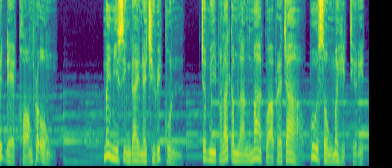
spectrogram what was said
ฤทธิเดชของพระองค์ ไม่มีสิ่งใดในชีวิตคุณจะมีพละกำลังมากกว่าพระเจ้าผู้ทรงมหิทธิฤทธิ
